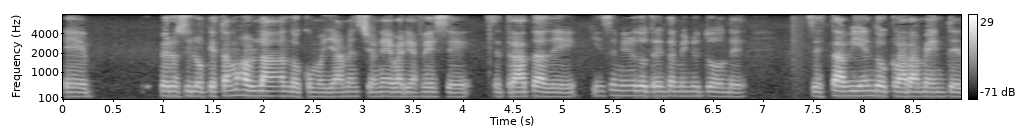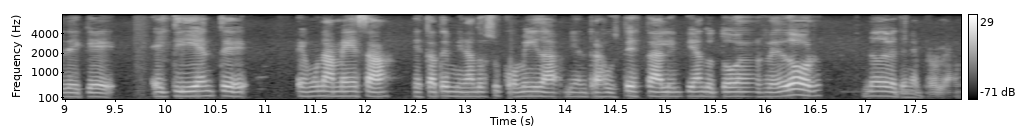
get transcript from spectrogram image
Eh, pero si lo que estamos hablando, como ya mencioné varias veces, se trata de 15 minutos, 30 minutos donde se está viendo claramente de que el cliente en una mesa está terminando su comida mientras usted está limpiando todo alrededor, no debe tener problema.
